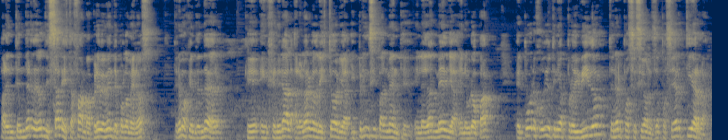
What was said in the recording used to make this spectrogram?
Para entender de dónde sale esta fama, brevemente por lo menos, tenemos que entender que en general a lo largo de la historia y principalmente en la Edad Media en Europa, el pueblo judío tenía prohibido tener posesiones, o sea, poseer tierra.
